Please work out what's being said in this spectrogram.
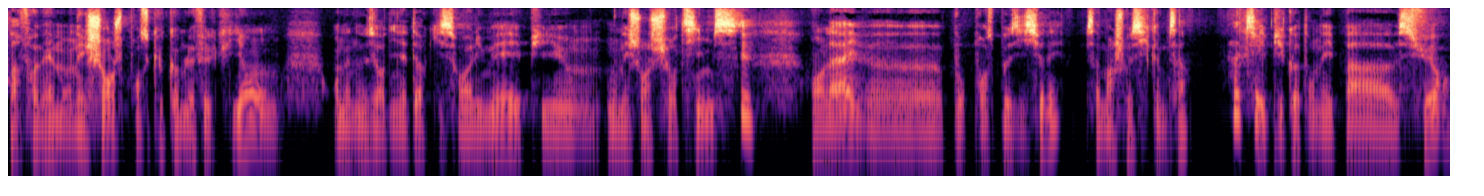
Parfois même on échange, je pense que comme le fait le client, on, a nos ordinateurs qui sont allumés et puis on, échange sur Teams hmm. en live euh, pour, pour se positionner. Ça marche aussi comme ça. Et puis quand on n'est pas sûr,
